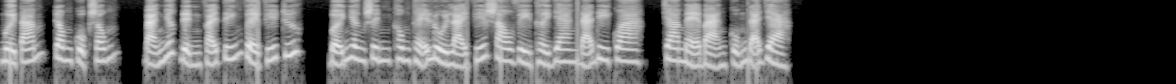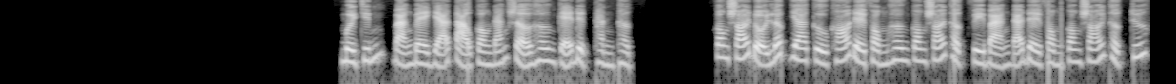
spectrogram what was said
18. Trong cuộc sống, bạn nhất định phải tiến về phía trước, bởi nhân sinh không thể lùi lại phía sau vì thời gian đã đi qua, cha mẹ bạn cũng đã già. 19. Bạn bè giả tạo còn đáng sợ hơn kẻ địch thành thật. Con sói đội lớp da cừu khó đề phòng hơn con sói thật vì bạn đã đề phòng con sói thật trước.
